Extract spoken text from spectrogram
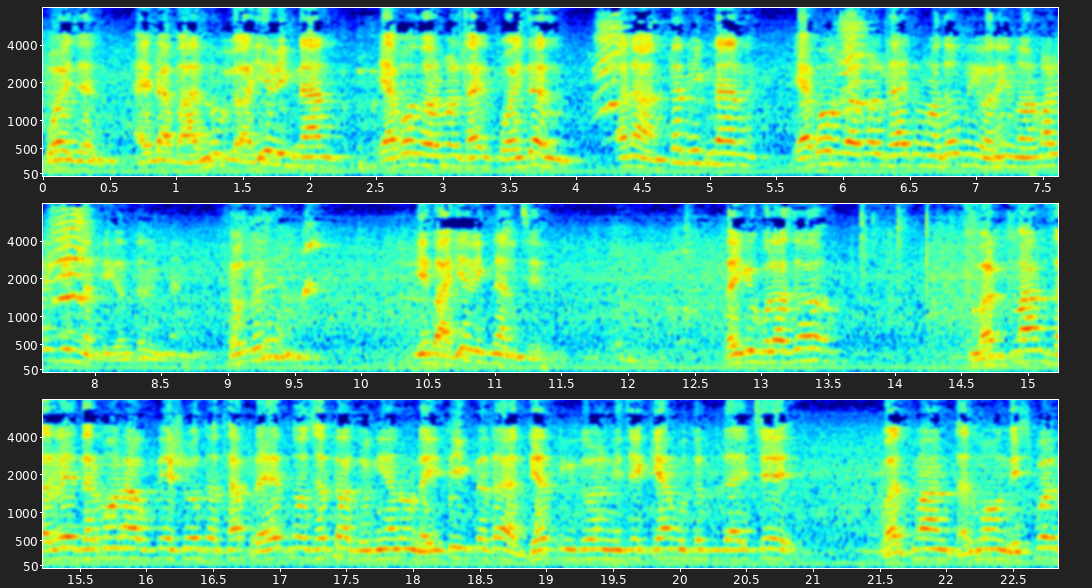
પોઈઝન એટલે બહારનું બાહ્ય વિજ્ઞાન એબો નોર્મલ થાય પોઈઝન અને અંતર વિજ્ઞાન એબો નોર્મલ થાય તો વાંધો નહીં અને નોર્માલિટી જ નથી અંતર વિજ્ઞાન સમજ ને? એ બાહ્ય વિજ્ઞાન છે. થઈ ગયું ખુલાસો વર્તમાન સર્વે ધર્મોના ઉપદેશો તથા પ્રયત્નો છતાં દુનિયાનું નૈતિક તથા આધ્યાત્મિક ધોરણ નીચે કેમ ઉતરતું જાય છે? વર્તમાન ધર્મો નિષ્ફળ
